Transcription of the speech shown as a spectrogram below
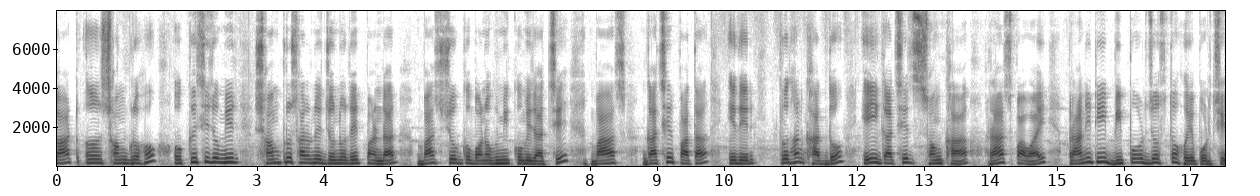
কাঠ সংগ্রহ ও কৃষি জমির সম্প্রসারণের জন্য রেড পান্ডার বাসযোগ্য বনভূমি কমে যাচ্ছে। বাস গাছের পাতা এদের প্রধান খাদ্য। এই গাছের সংখ্যা হ্রাস পাওয়ায় প্রাণীটি বিপর্যস্ত হয়ে পড়ছে।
